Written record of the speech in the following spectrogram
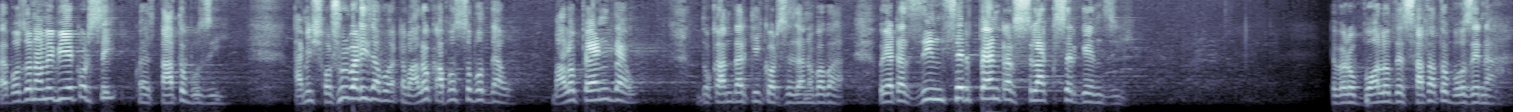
কয়, বোঝন, আমি বিয়ে করছি। কয়, তা তো বুঝি। আমি শ্বশুর বাড়ি যাব, একটা ভালো কাপড় চোপড় দাও, ভালো প্যান্ট দাও। দোকানদার কি করছে জানো বাবা? ওই একটা জিন্সের প্যান্ট আর স্ল্যাক্সের গেঞ্জি। এবার ও বলদের ছাতা তো বোঝে না।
